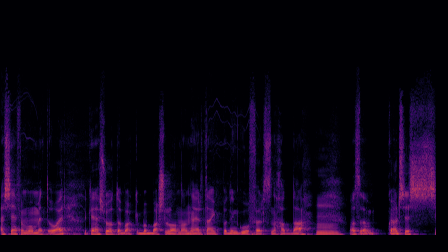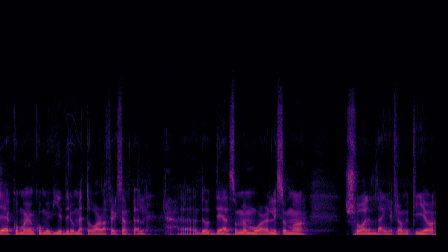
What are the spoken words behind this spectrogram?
Jeg ser for meg om et år, så kan jeg se tilbake på Barcelona her, tenke på den godfølelsen jeg hadde da, Mm. og så kanskje se hvor man kan komme videre om et år, da, eksempel. Eh, Det er jo det som er målet, liksom, å se litt lenger fram i tid og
